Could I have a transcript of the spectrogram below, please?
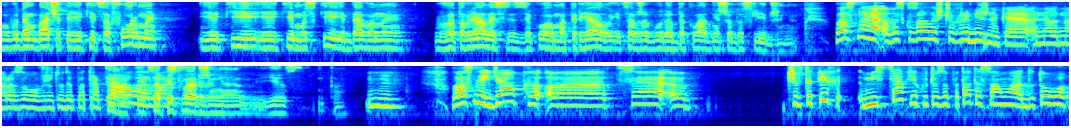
ми будемо бачити, які це форми, і які, і які миски, і де вони виготовлялися, з якого матеріалу, і це вже буде докладніше дослідження. Власне, ви сказали, що грабіжники неодноразово вже туди потрапляли. Так, і це Власне- підтвердження є. Так. Угу. Власне, як е, це. Чи в таких місцях я хочу запитати саме до того,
